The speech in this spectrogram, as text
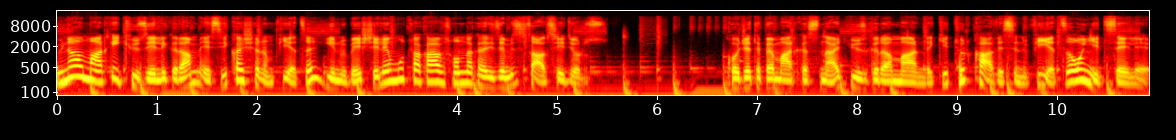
Ünal marka 250 gram eski kaşarın fiyatı 25 TL mutlaka sonuna kadar izlemenizi tavsiye ediyoruz. Kocatepe markasına ait 100 gram ağırlığındaki Türk kahvesinin fiyatı 17 TL.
